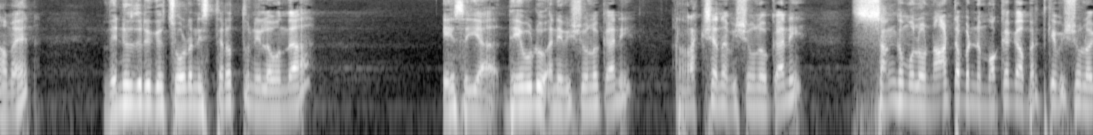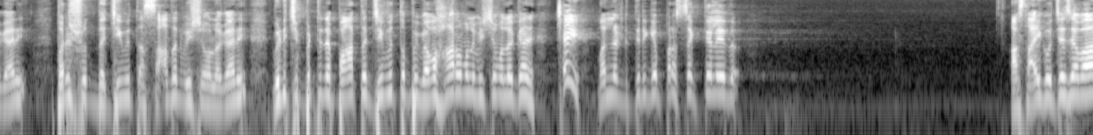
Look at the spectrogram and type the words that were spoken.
ఆమె వెనుదిరిగి చూడని స్థిరత్వం నీలో ఉందా? ఏసయ్య దేవుడు అనే విషయంలో కానీ రక్షణ విషయంలో కానీ సంఘములో నాటబడిన మొక్కగా బ్రతికే విషయంలో కానీ పరిశుద్ధ జీవిత సాధన విషయంలో కానీ విడిచిపెట్టిన పాత జీవితపు వ్యవహారముల విషయంలో కానీ చెయ్యి మళ్ళీ తిరిగే ప్రసక్తే లేదు. ఆ స్థాయికి వచ్చేసావా?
